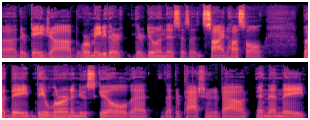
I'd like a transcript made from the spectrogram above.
uh, their day job or maybe they're they're doing this as a side hustle but they they learn a new skill that that they're passionate about and then they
